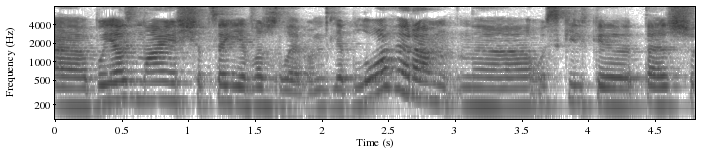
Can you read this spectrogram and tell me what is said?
Е, Бо я знаю, що це є важливим для блогера, е, оскільки теж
